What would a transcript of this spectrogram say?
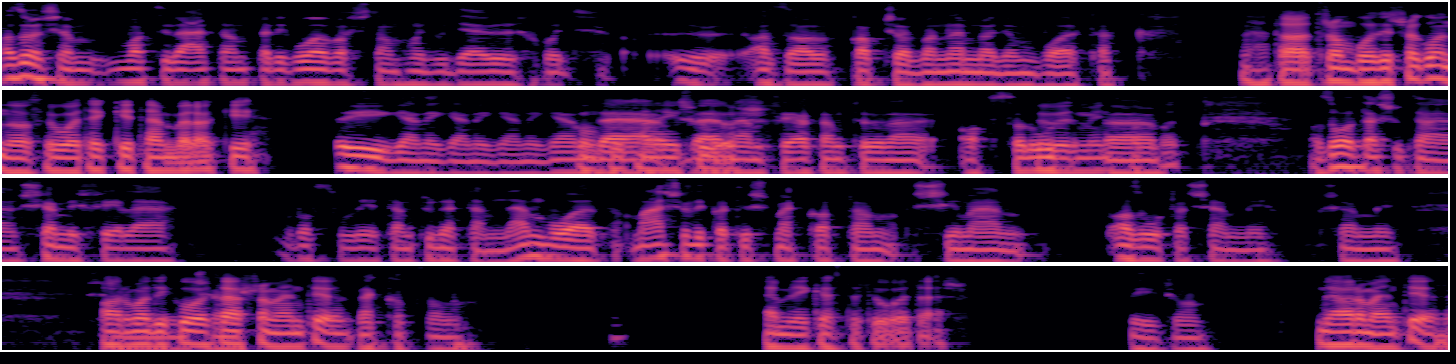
azon sem vaciláltam, pedig olvastam, hogy ugye ő, hogy ő azzal kapcsolatban nem nagyon voltak. Hát a trombózisra gondolsz, hogy volt egy-két ember, aki igen, igen, igen, igen, de, de nem féltem tőle abszolút. Az oltás után semmiféle rosszul létem, tünetem nem volt. A másodikat is megkaptam simán, azóta semmi, semmi. semmi Harmadik nincsen. oltásra mentél? Megkaptam. Emlékeztető oltás. Így van. De arra mentél?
